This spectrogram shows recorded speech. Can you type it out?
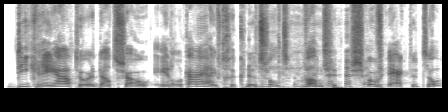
die creator dat zo in elkaar Ja. heeft geknutseld. Want zo werkt het toch?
